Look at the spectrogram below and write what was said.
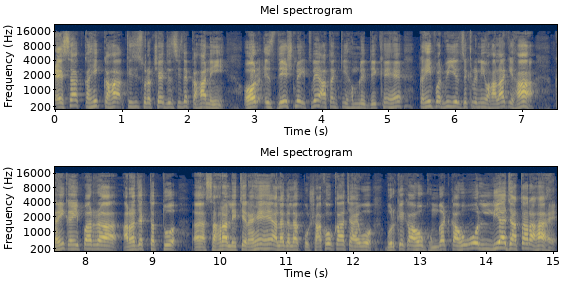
ऐसा कहीं कहा, किसी सुरक्षा एजेंसी से कहा नहीं। और इस देश ने इतने आतंकी हमले देखे हैं, कहीं पर भी ये ज़िक्र नहीं हालाँकि हाँ कहीं कहीं पर अराजक तत्व सहारा लेते रहे हैं अलग अलग पोशाकों का, चाहे वो बुरके का हो, घूंघट का हो, वो लिया जाता रहा है।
